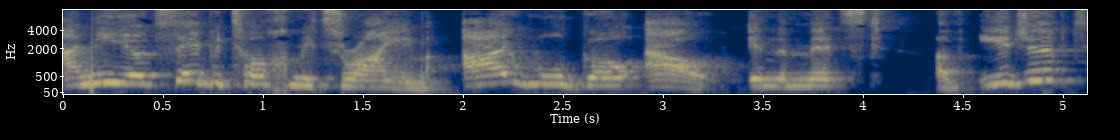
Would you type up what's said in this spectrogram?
Ani yotze b'toch Mitzrayim. I will go out in the midst of Egypt,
